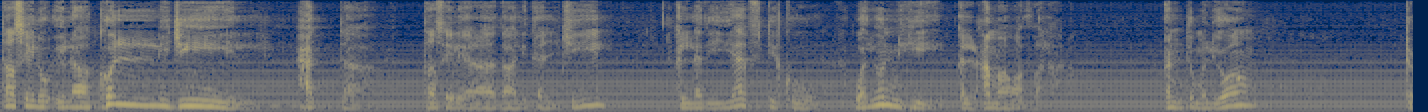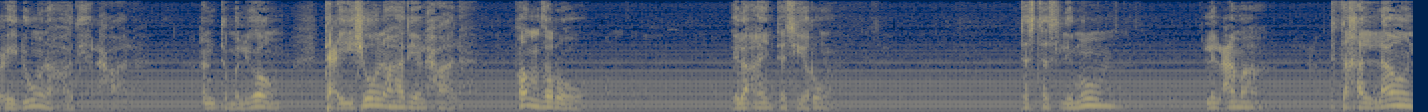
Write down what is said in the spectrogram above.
تصل إلى كل جيل حتى تصل إلى ذلك الجيل الذي يفتك وينهي العمى والضلال. أنتم اليوم تعيدون هذه الحالة. أنتم اليوم تعيشون هذه الحالة. فانظروا إلى أين تسيرون. تستسلمون للعمى تتخلون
